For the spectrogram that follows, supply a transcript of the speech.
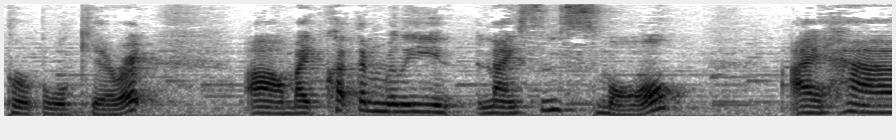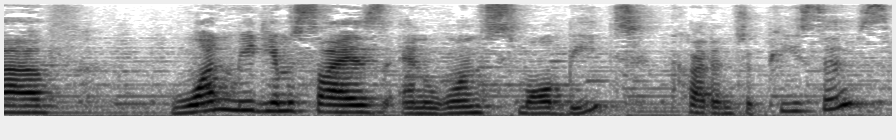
purple carrot. Um, I cut them really nice and small. I have one medium size and one small beet cut into pieces.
